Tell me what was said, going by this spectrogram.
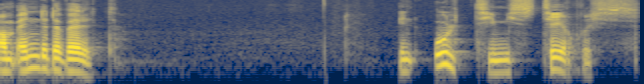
Am Ende der Welt. In ultimis terris.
